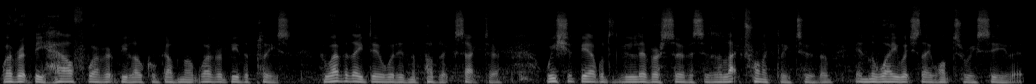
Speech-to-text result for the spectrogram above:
whether it be health, whether it be local government, whether it be the police, whoever they deal with in the public sector, we should be able to deliver services electronically to them in the way which they want to receive it.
